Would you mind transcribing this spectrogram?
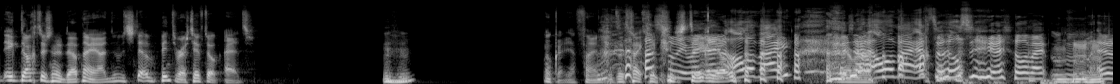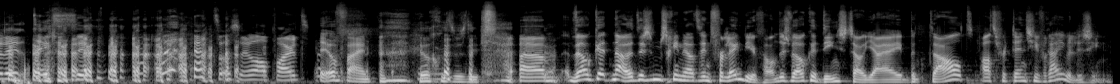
ik dacht dus inderdaad, nou ja, Pinterest heeft ook ads. Mhm. Oké, ja, fijn. Dat ga ik Sorry, wij zijn allebei, we zijn allebei echt zo heel serieus. Allebei, mhm, Mhm. en we deden een sip. Het was heel apart. Heel fijn. Heel goed was die. Ehm, welke, nou, het is misschien dat in het verlengde hiervan. Dus welke dienst zou jij betaald advertentievrij willen zien?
